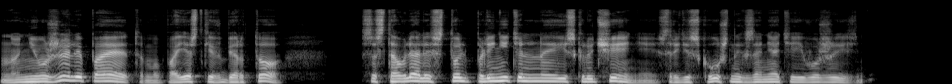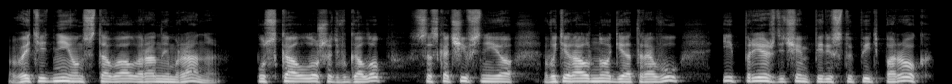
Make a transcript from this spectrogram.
Но неужели поэтому поездки в Берто – составляли столь пленительное исключение среди скучных занятий его жизни. В эти дни он вставал раным-рано, пускал лошадь в галоп, соскочив с нее, вытирал ноги от траву и, прежде чем переступить порог,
